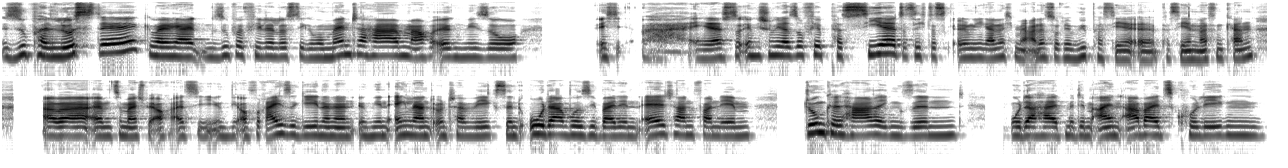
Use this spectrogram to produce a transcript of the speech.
super lustig, weil die halt super viele lustige Momente haben, auch irgendwie so ich ey, da ist so irgendwie schon wieder so viel passiert, dass ich das irgendwie gar nicht mehr alles so Revue passier äh, passieren lassen kann. Aber, ähm, zum Beispiel auch, als sie irgendwie auf Reise gehen und dann irgendwie in England unterwegs sind oder wo sie bei den Eltern von dem Dunkelhaarigen sind oder halt mit dem einen Arbeitskollegen,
